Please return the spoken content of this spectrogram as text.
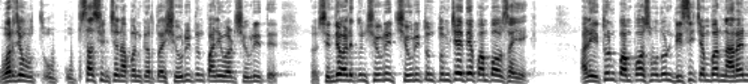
वर जे उप उप- उपसा सिंचन आपण करतोय शिवरीतून पाणी वाढ शिवरी ते शिंदेवाडीतून शिवरीत शिवरीतून तुमच्या इथे पंप हाऊस आहे एक. आणि इथून पंप हाऊसमधून डी सी चेंबर नारायण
